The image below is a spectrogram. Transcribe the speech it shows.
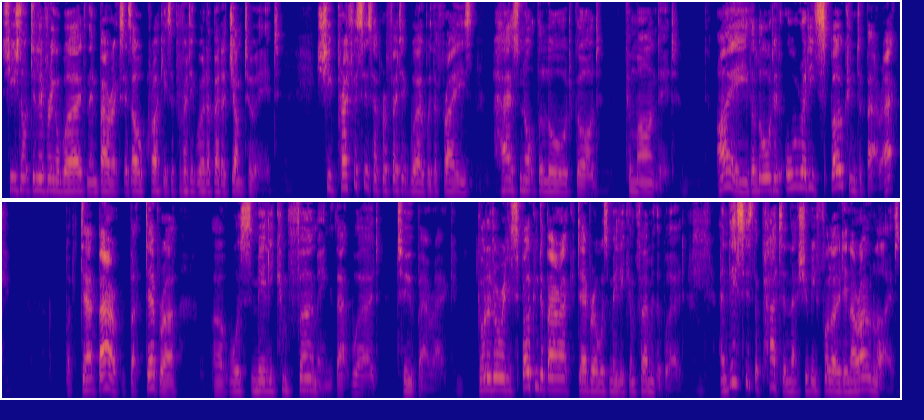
She's not delivering a word and then Barak says, Oh, crikey, it's a prophetic word, I better jump to it. She prefaces her prophetic word with the phrase, Has not the Lord God commanded? i.e., the Lord had already spoken to Barak, but, De- Bar- but Deborah uh, was merely confirming that word to Barak. God had already spoken to Barak, Deborah was merely confirming the word. And this is the pattern that should be followed in our own lives.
